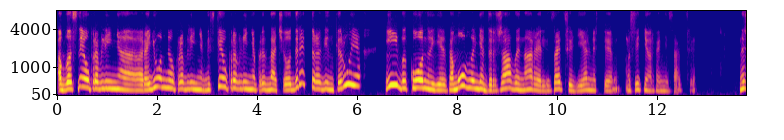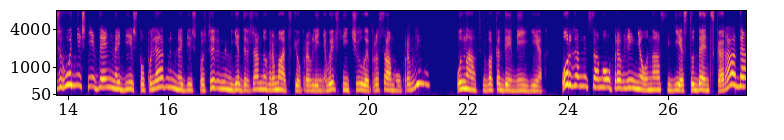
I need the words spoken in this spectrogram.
обласне управління, районне управління, міське управління призначило директора, він керує і виконує замовлення держави на реалізацію діяльності освітньої організації. На сьогоднішній день найбільш популярним, найбільш поширеним є державно-громадське управління. Ви всі чули про самоуправління. У нас в академії є органи самоуправління, у нас є студентська рада,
